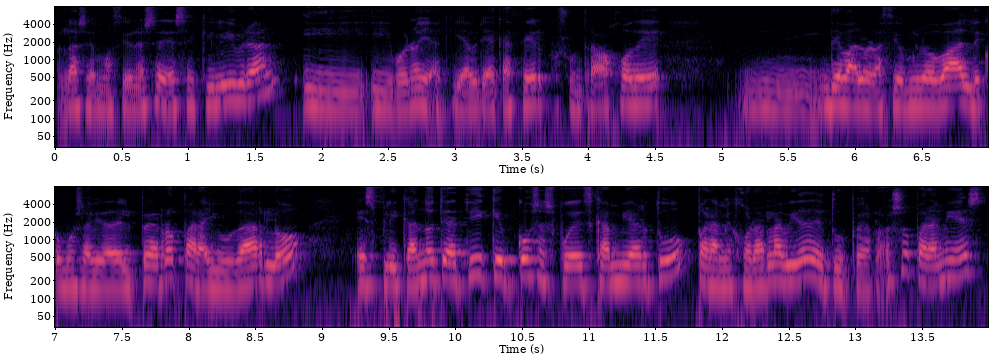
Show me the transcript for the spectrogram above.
Las emociones se desequilibran y, bueno, y aquí habría que hacer pues, un trabajo de, mm, de valoración global de cómo es la vida del perro para ayudarlo explicándote a ti qué cosas puedes cambiar tú para mejorar la vida de tu perro. Eso para mí es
